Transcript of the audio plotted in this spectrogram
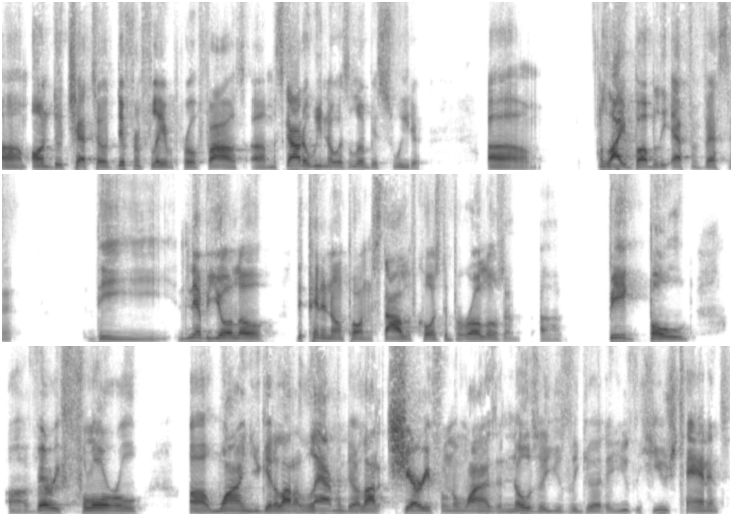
um, on Dolcetto, different flavor profiles. Uh, Moscato we know is a little bit sweeter, um, light, bubbly, effervescent. The Nebbiolo, depending on upon the style, of course, the Barolos are uh, big, bold, uh, very floral uh, wine. You get a lot of lavender, a lot of cherry from the wines, and those are usually good. They're usually huge tannins.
